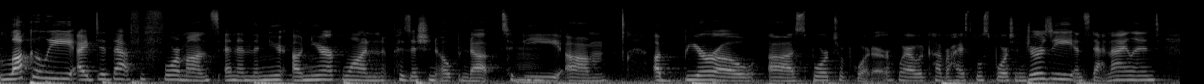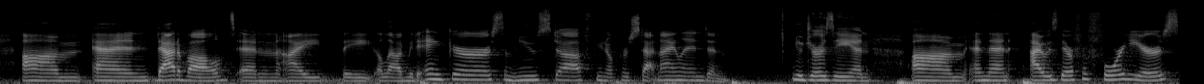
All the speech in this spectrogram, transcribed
Luckily, I did that for four months, and then the New, a New York One position opened up to be um, a bureau uh, sports reporter, where I would cover high school sports in Jersey and Staten Island. Um, and that evolved, and I they allowed me to anchor some new stuff, you know, for Staten Island and New Jersey, and um, and then I was there for four years,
